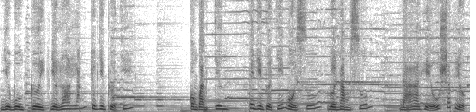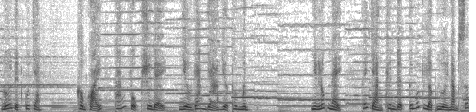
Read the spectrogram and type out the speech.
Vừa buồn cười vừa lo lắng cho viên thừa chí. Còn Hoàng Chân Thấy viên thừa chí ngồi xuống rồi nằm xuống Đã hiểu sách lược đối địch của chàng. Không khỏi thán phục sư đệ Vừa gan dạ vừa thông minh. Nhưng lúc này Thấy chàng khinh địch tới mức lật người nằm sấp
